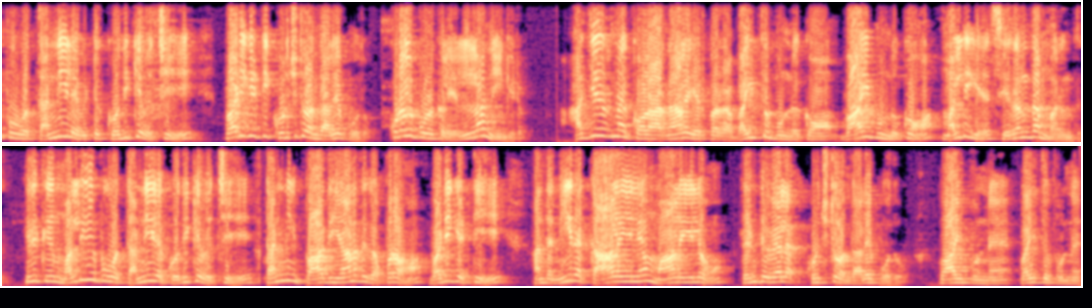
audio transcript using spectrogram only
பூவை தண்ணியில விட்டு கொதிக்க வச்சு வடிகட்டி குடிச்சிட்டு வந்தாலே போதும். குடல் புழுக்கள் எல்லாம் நீங்கிடும். அஜீரண கோளாறுனால ஏற்படுற வயிற்று புண்ணுக்கும் வாய் புண்ணுக்கும் மல்லிகை சிறந்த மருந்து. இதுக்கு மல்லிகை பூவை தண்ணியில கொதிக்க வச்சு தண்ணி பாதியானதுக்கு அப்புறம் வடிகட்டி அந்த நீரை காலையிலும் மாலையிலும் ரெண்டு வேளை குடிச்சிட்டு வந்தாலே போதும். வாய் புண்ணு வயிற்று புண்ணு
